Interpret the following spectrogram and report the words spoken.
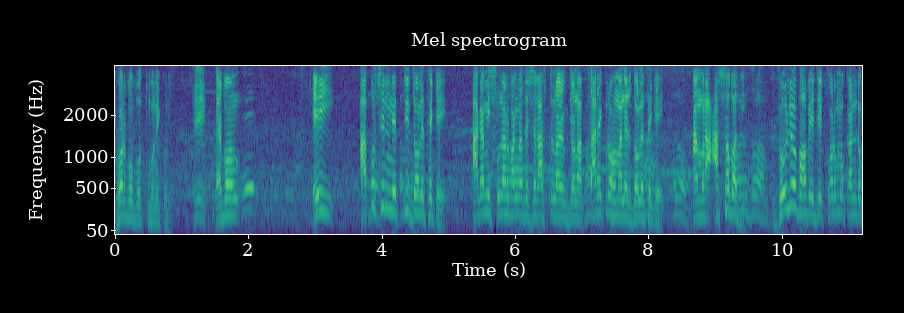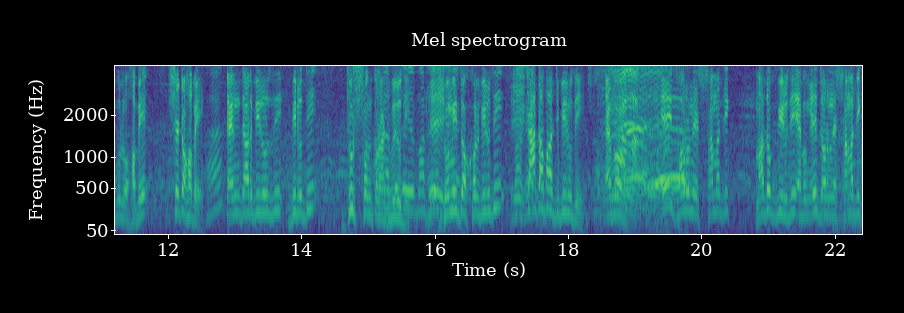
গর্ববোধ মনে করি এবং এই আপসীন নেত্রী দলে থেকে আগামী সোনার বাংলাদেশের রাষ্ট্রনায়ক জনাব তারেক রহমানের দলে থেকে আমরা আশাবাদী দলীয়ভাবে যে কর্মকাণ্ডগুলো হবে সেটা হবে টেন্ডার বিরোধী বিরোধী জুট সন্ত্রাস বিরোধী জমি দখল বিরোধী চাঁদাবাজ বিরোধী এবং এই ধরনের সামাজিক মাদক বিরোধী এবং এই ধরনের সামাজিক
